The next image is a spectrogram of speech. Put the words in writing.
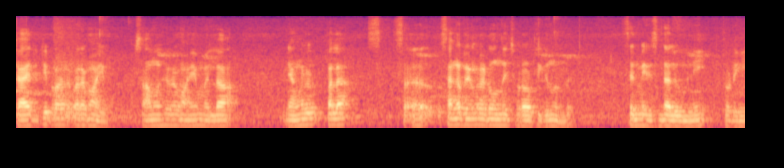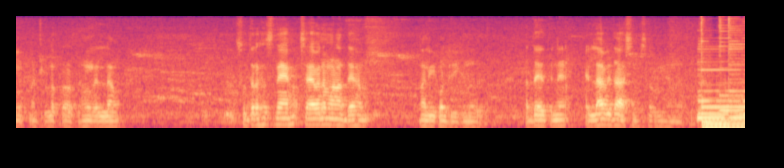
ചാരിറ്റി പരമായും സാമൂഹികപരമായും എല്ലാ ഞങ്ങൾ പല സംഘടനകളുമായിട്ട് ഒന്നിച്ച് പ്രവർത്തിക്കുന്നുണ്ട്. സെന്റ് മേരീസിന്റെ അലൂമിനി തുടങ്ങി മറ്റുള്ള പ്രവർത്തനങ്ങളെല്ലാം സുദൃഹ സ്നേഹ സേവനമാണ് അദ്ദേഹം നൽകിക്കൊണ്ടിരിക്കുന്നത്. അദ്ദേഹത്തിന് എല്ലാവിധ ആശംസകളും ഞാൻ നേരുന്നു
